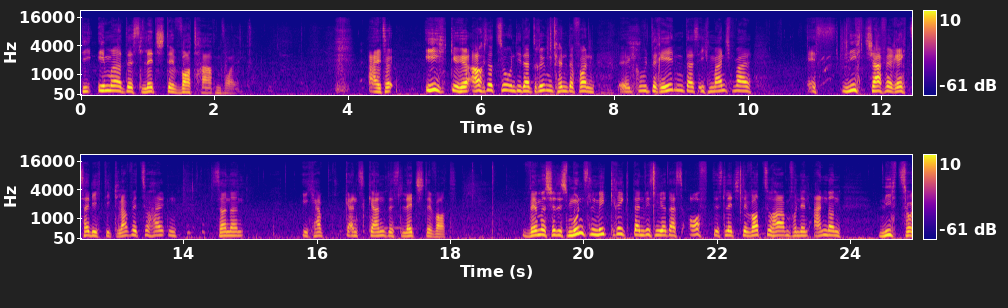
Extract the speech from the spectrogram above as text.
die immer das letzte Wort haben wollen? Also ich gehöre auch dazu und die da drüben können davon äh, gut reden, dass ich manchmal es nicht schaffe, rechtzeitig die Klappe zu halten, sondern ich habe ganz gern das letzte Wort. Wenn man schon das Munzeln mitkriegt, dann wissen wir, dass oft das letzte Wort zu haben von den anderen nicht so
